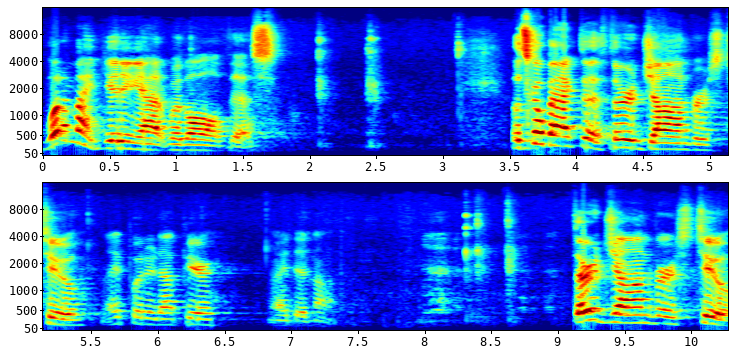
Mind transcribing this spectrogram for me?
what am I getting at with all of this? Let's go back to 3 John verse 2. I put it up here? I did not. 3 John verse 2.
